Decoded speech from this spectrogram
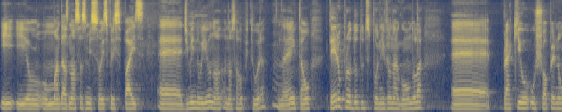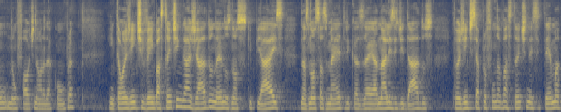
e, e uma das nossas missões principais é diminuir a nossa ruptura, uhum. né? Então, ter o produto disponível na gôndola é, para que o, o shopper não, não falte na hora da compra. Então a gente vem bastante engajado né, nos nossos KPIs, nas nossas métricas, é, análise de dados. Então a gente se aprofunda bastante nesse tema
